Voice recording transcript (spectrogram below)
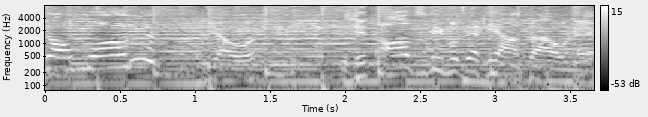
someone? Ja hoor. Er zit altijd iemand tegen je aan te houden. Hè.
